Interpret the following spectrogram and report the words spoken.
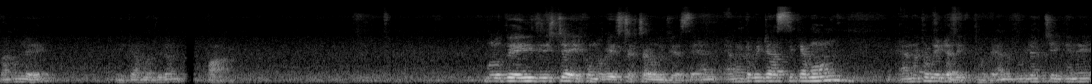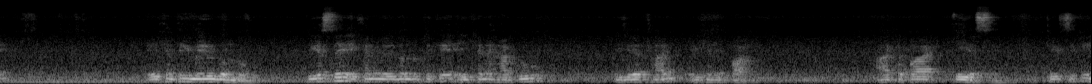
তাহলে এটা আমরা দিলাম পা। মূলত এই জিনিসটা এরকম ভাবে স্ট্রাকচার অনুযায়ী আছে। অ্যানাটমিটা আসছে কেমন? অ্যানাটমিটা দেখতে হবে। অ্যানাটমিটা হচ্ছে এখানে, এইখান থেকে মেরুদণ্ড। ঠিক আছে? এখানে মেরুদণ্ড থেকে এইখানে হাঁটু, এই জায়গায় থাই, এইখানে পা। আর একটা পা এই আছে। ঠিক আছে কি?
